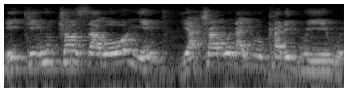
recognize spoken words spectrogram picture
ikintu cyose abonye yaca abona yuko ari rwiwe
